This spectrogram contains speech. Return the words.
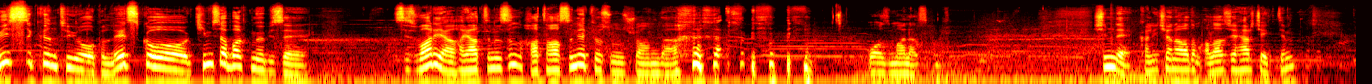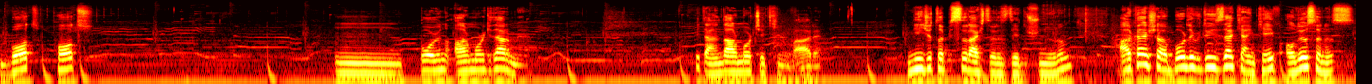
hiç sıkıntı yok. Let's go. Kimse bakmıyor bize. Siz var ya hayatınızın hatasını yapıyorsunuz şu anda. Boğazım hala. Şimdi Kanichan'ı aldım. Alazca her çektim. Bot, pot. Hmm, bu oyun armor gider mi? Bir tane de armor çekeyim bari. Ninja tapisi açlarız diye düşünüyorum. Arkadaşlar bu arada video izlerken keyif alıyorsanız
